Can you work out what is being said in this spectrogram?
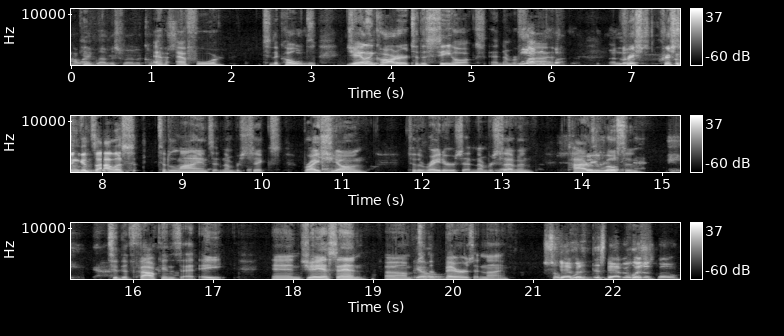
I like Levis for the F Colts. F four to the Colts, Jalen Carter to the Seahawks at number five. Motherfucker. I knew Chris, Christian Gonzalez to the Lions at number six. Bryce Uh-huh. Young to the Raiders at number Yep. seven. Tyree Wilson to the Falcons at eight. And JSN um, to the Bears at nine. So it. who Devon, did this Devon push? Witherspoon.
